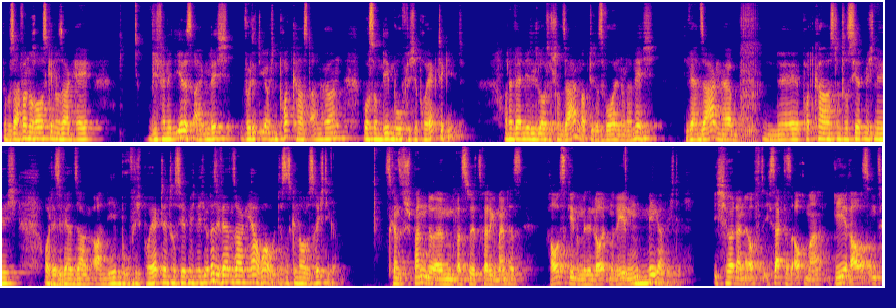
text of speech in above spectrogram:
Du musst einfach nur rausgehen und sagen, hey, wie fändet ihr das eigentlich? Würdet ihr euch einen Podcast anhören, wo es um nebenberufliche Projekte geht? Und dann werden dir die Leute schon sagen, ob die das wollen oder nicht. Die werden sagen, ja, pff, nee, Podcast interessiert mich nicht. Oder sie werden sagen, ah, nebenberufliche Projekte interessiert mich nicht. Oder sie werden sagen, ja, wow, das ist genau das Richtige. Das ist ganz spannend, ähm, was du jetzt gerade gemeint hast. Rausgehen und mit den Leuten reden. Mega wichtig ich höre dann oft, ich sage das auch immer, geh raus und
